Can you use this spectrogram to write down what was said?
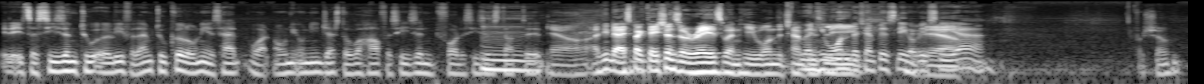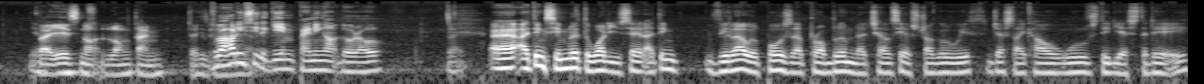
it- it's a season too early for them. Tuchel only has had what only only just over half a season before the season Mm. started. Yeah, I think the expectations were raised when he won the Champions. when he League. won the Champions League, obviously, Yeah. yeah. for sure. Yeah. But it's not a long time that he's. So been how do you there. see the game panning out, though, Rahul? Uh, I think similar to what you said, I think Villa will pose a problem that Chelsea have struggled with, just like how Wolves did yesterday.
